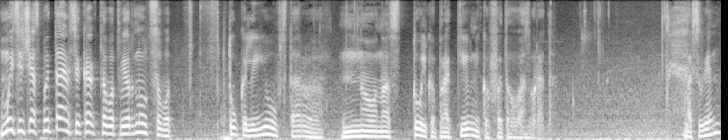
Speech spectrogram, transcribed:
Мы сейчас пытаемся как-то вот вернуться вот в, в ту колею, в старую, но у нас столько противников этого возврата. Марселин?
